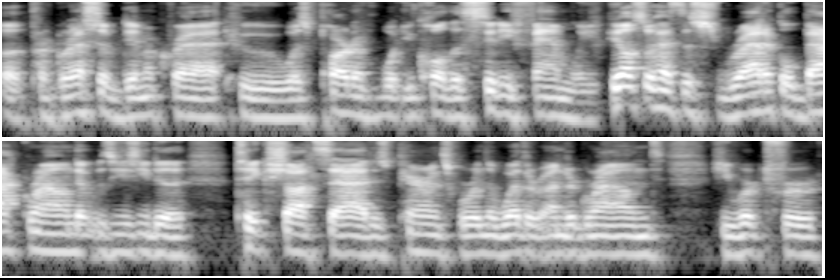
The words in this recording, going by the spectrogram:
a, a, progressive Democrat who was part of what you call the city family. He also has this radical background that was easy to take shots at. His parents were in the Weather Underground. He worked for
